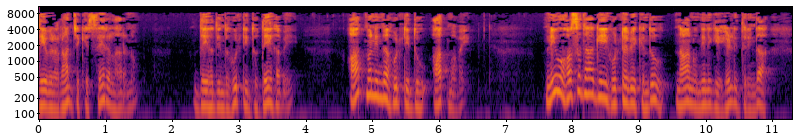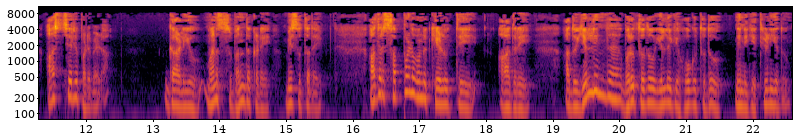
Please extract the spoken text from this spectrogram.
ದೇವರ ರಾಜ್ಯಕ್ಕೆ ಸೇರಲಾರನು. ದೇಹದಿಂದ ಹುಟ್ಟಿದ್ದು ದೇಹವೇ, ಆತ್ಮನಿಂದ ಹುಟ್ಟಿದ್ದು ಆತ್ಮವೇ. ನೀವು ಹೊಸದಾಗಿ ಹುಟ್ಟಬೇಕೆಂದು ನಾನು ನಿನಗೆ ಹೇಳಿದ್ದರಿಂದ ಆಶ್ಚರ್ಯಪಡಬೇಡ. ಗಾಳಿಯು ಮನಸ್ಸು ಬಂದ ಕಡೆ ಬೀಸುತ್ತದೆ. ಅದರ ಸಪ್ಪಳವನ್ನು ಕೇಳುತ್ತೆ, ಆದರೆ ಅದು ಎಲ್ಲಿಂದ ಬರುತ್ತದೋ, ಎಲ್ಲಿಗೆ ಹೋಗುತ್ತದೋ ನಿನಗೆ ತಿಳಿಯದು.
